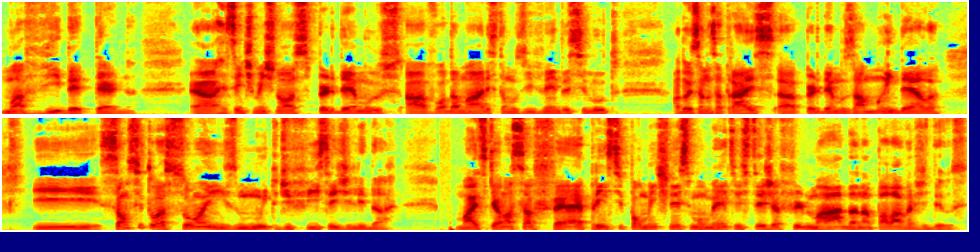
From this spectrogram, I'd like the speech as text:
uma vida eterna. É, recentemente nós perdemos a avó da Mara, estamos vivendo esse luto. Há dois anos atrás uh, perdemos a mãe dela e são situações muito difíceis de lidar. Mas que a nossa fé, principalmente nesse momento, esteja firmada na palavra de Deus.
